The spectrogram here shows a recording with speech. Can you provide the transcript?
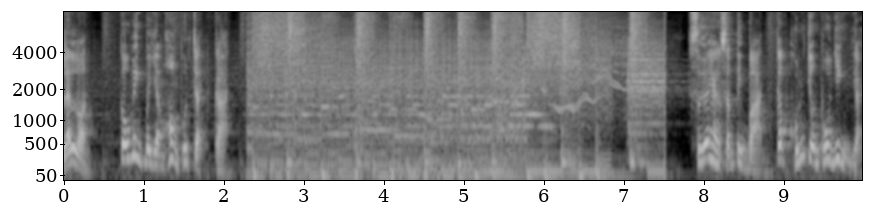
และหล่อนก็วิ่งไปยังห้องผู้จัดการเสือแห่งสันติบาลกับขุนโจรผู้ยิ่งใหญ่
